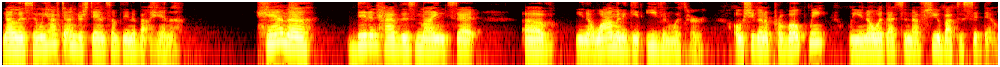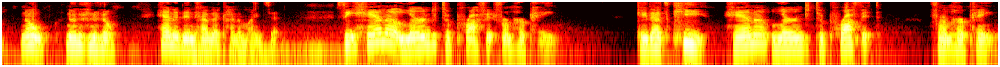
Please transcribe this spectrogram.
Now, listen, we have to understand something about Hannah. Hannah didn't have this mindset of, you know, well, I'm going to get even with her. Oh, she going to provoke me? Well, you know what? That's enough. She about to sit down. No, no, no, no, no. Hannah didn't have that kind of mindset. See, Hannah learned to profit from her pain. Okay, that's key. Hannah learned to profit from her pain.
